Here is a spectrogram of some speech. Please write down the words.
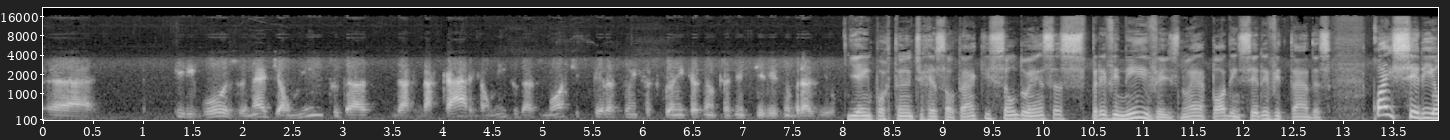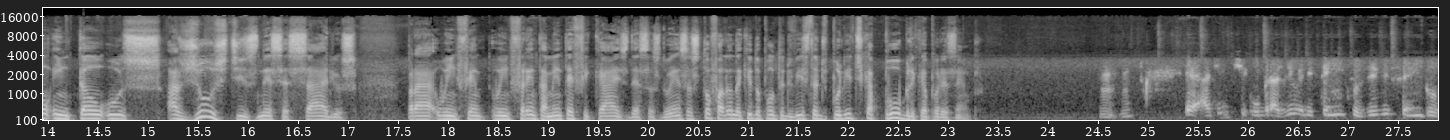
é, perigoso né, de aumento da, da, da, carga, aumento das mortes pelas doenças crônicas não transmissíveis no Brasil. E é importante ressaltar que são doenças preveníveis, não é? Podem ser evitadas. Quais seriam, então, os ajustes necessários para o, o enfrentamento eficaz dessas doenças? Estou falando aqui do ponto de vista de política pública, por exemplo. É, a gente, o Brasil, ele tem, inclusive, sendo,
